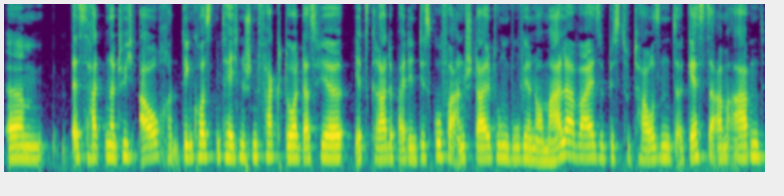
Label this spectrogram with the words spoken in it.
Ähm, es hat natürlich auch den kostentechnischen Faktor, dass wir jetzt gerade bei den Disco-Veranstaltungen, wo wir normalerweise bis zu 1000 äh, Gäste am Abend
